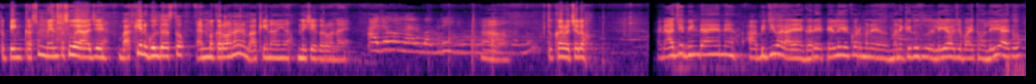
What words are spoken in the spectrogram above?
તો પિંક કરશું. મેન તો શું હોય આજે બાકીને ગુલદસ્તો? એન્ડમાં કરવાના હે ને? બાકીના અહીંયા નીચે કરવાના હે. હા. તો કરો ચલો. અને આજે ભીંડા આયા ને આ બીજી વાર આયા ઘરે. પહેલી એકવાર મને મને કીધું તું લઈ આવજો ભાઈ તો હું લઈ આવ્યો તો.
